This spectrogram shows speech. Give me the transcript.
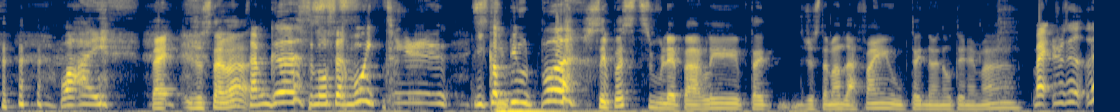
Why? Ben, justement, Ça me gosse, mon cerveau, il, il compute pas. je sais pas si tu voulais parler peut-être justement de la fin ou peut-être d'un autre élément. Ben, je veux dire, là,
